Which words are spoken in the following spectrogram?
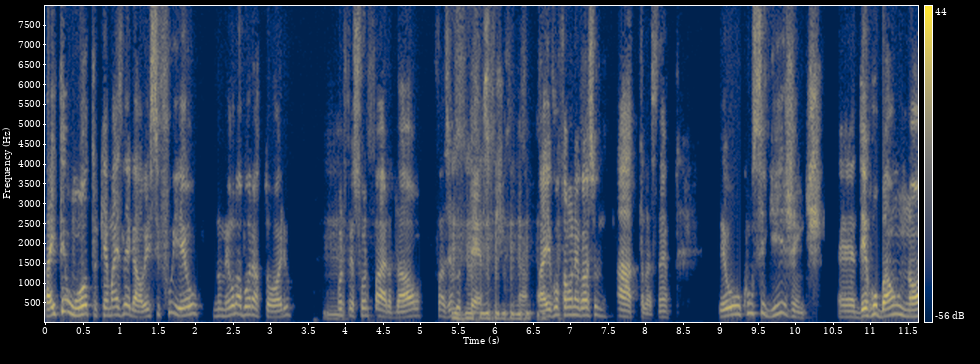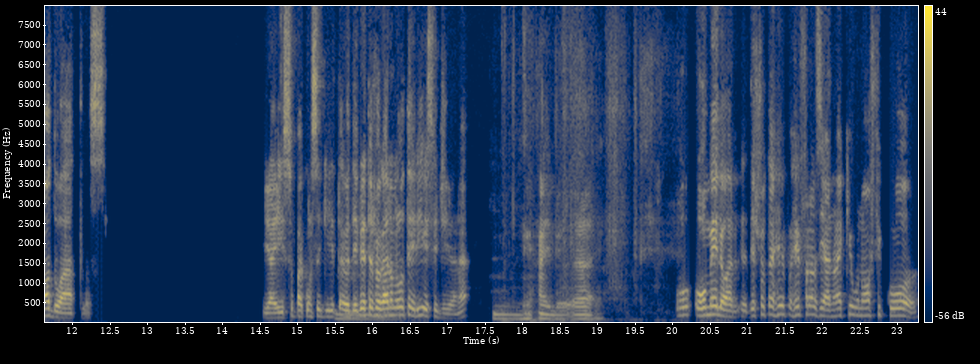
Aí tem um outro que é mais legal. Esse fui eu no meu laboratório, hum. professor Pardal, fazendo teste. Tá? Aí eu vou falar um negócio Atlas, né? Eu consegui, gente, é, derrubar um nó do Atlas. E aí isso para conseguir, eu deveria ter jogado na loteria esse dia, né? Ai, meu, ai. Ou, ou, melhor, deixa eu até refrasear, não é que o nó ficou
